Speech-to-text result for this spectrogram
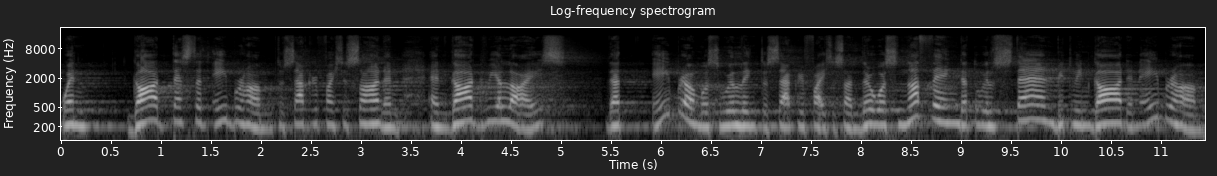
when God tested Abraham to sacrifice his son, and, and God realized that Abraham was willing to sacrifice his son, there was nothing that will stand between God and Abraham.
